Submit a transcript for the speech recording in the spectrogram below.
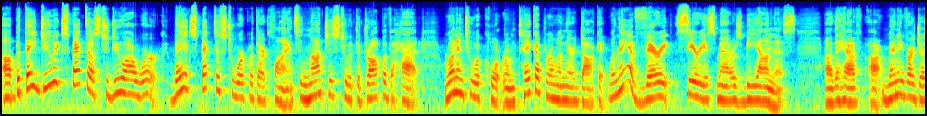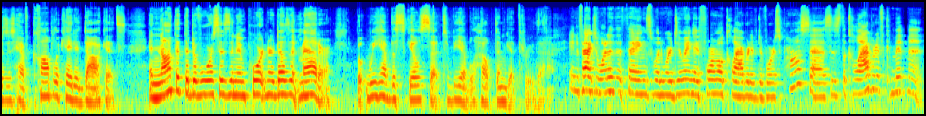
Uh, but they do expect us to do our work. They expect us to work with our clients and not just to, at the drop of a hat, run into a courtroom, take up room on their docket when they have very serious matters beyond this. Uh, they have uh, many of our judges have complicated dockets, and not that the divorce isn't important or doesn't matter, but we have the skill set to be able to help them get through that. In fact, one of the things when we're doing a formal collaborative divorce process is the collaborative commitment,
